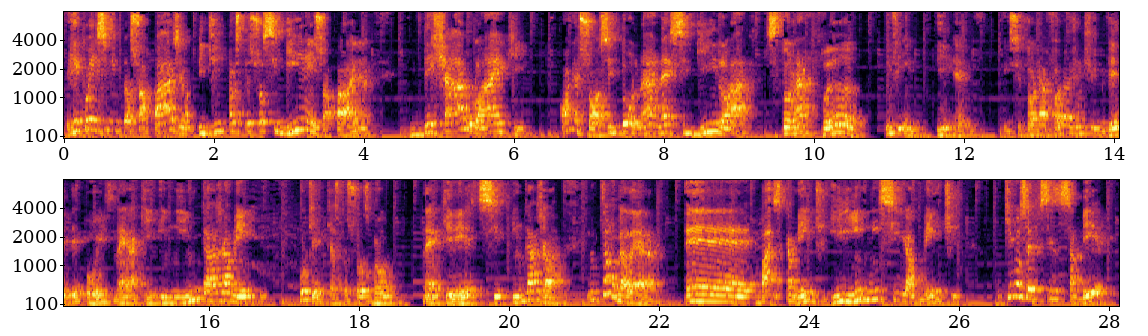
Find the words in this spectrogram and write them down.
reconhecimento da sua página, pedindo para as pessoas seguirem sua página, deixar o like, olha só, se tornar, né, seguir lá, se tornar fã, enfim, e, é, e se tornar fã a gente vê depois, né, aqui em engajamento. Por quê? Porque as pessoas vão né, querer se engajar. Então, galera, é, basicamente e inicialmente, o que você precisa saber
